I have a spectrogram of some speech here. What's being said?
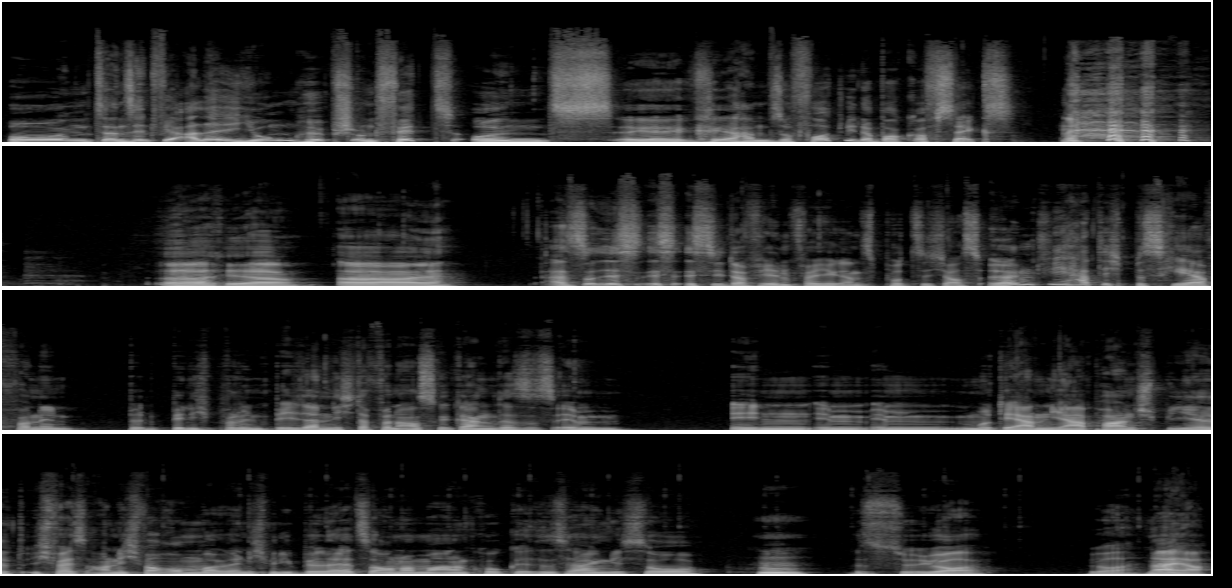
Und dann sind wir alle jung, hübsch und fit und äh, haben sofort wieder Bock auf Sex. Ach ja. Äh, also es, es, es sieht auf jeden Fall hier ganz putzig aus. Irgendwie hatte ich bisher von den, bin ich von den Bildern nicht davon ausgegangen, dass es im, in, im, im modernen Japan spielt. Ich weiß auch nicht warum, weil wenn ich mir die Bilder jetzt auch nochmal angucke, ist es ja eigentlich so. Hm. Ist, ja, ja, naja.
